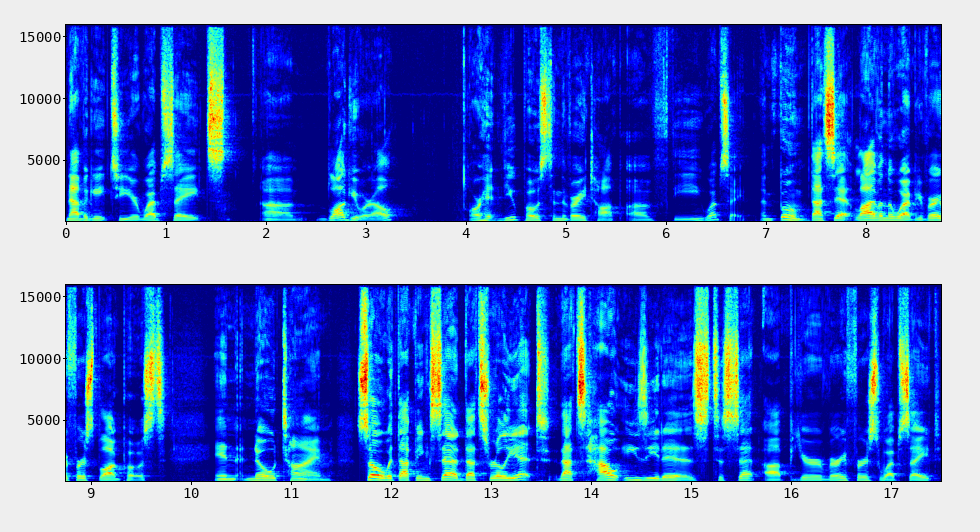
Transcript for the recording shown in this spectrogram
navigate to your website's uh, blog URL or hit view post in the very top of the website. And boom, that's it. Live on the web, your very first blog post in no time. So, with that being said, that's really it. That's how easy it is to set up your very first website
